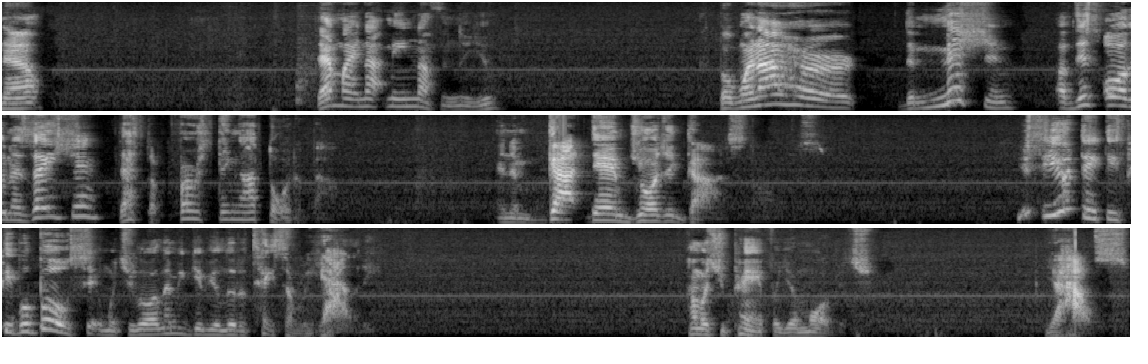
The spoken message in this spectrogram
Now, that might not mean nothing to you, but when I heard the mission of this organization, that's the first thing I thought about. And them goddamn Georgia Guidestones. You see, you think these people bullshitting with you, Lord. Let me give you a little taste of reality. How much you paying for your mortgage? Your house.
